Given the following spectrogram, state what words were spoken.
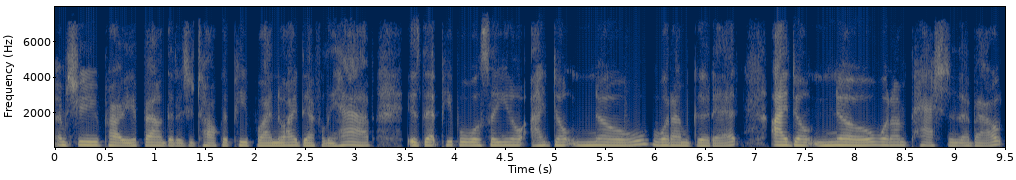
I'm sure you probably have found that as you talk with people, I know I definitely have, is that people will say, you know, I don't know what I'm good at. I don't know what I'm passionate about.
